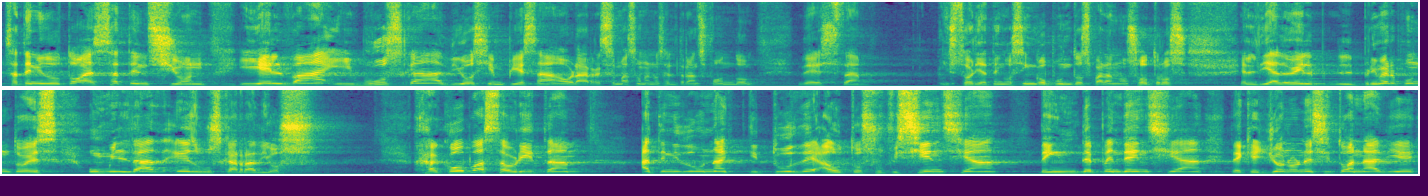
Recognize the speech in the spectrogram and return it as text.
Se ha tenido toda esa tensión y él va y busca a Dios y empieza a orar. Ese es más o menos el trasfondo de esta historia. Tengo cinco puntos para nosotros el día de hoy. El primer punto es, humildad es buscar a Dios. Jacob hasta ahorita ha tenido una actitud de autosuficiencia, de independencia, de que yo no necesito a nadie,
